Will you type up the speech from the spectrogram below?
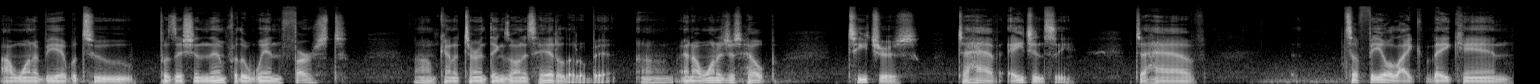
I want to be able to position them for the win first, um, kind of turn things on its head a little bit. Um, and I want to just help teachers to have agency, to have, to feel like they can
